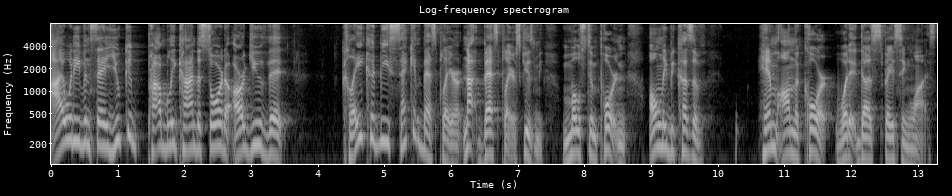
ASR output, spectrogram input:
I would even say you could probably kind of sort of argue that Klay could be second best player, not best player, excuse me, most important, only because of him on the court, what it does spacing wise.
